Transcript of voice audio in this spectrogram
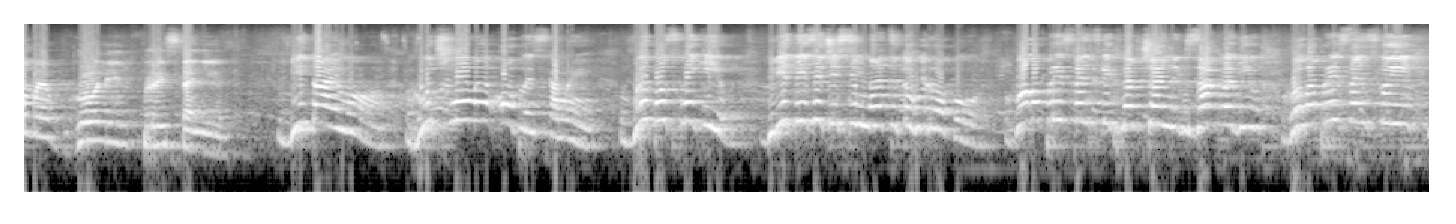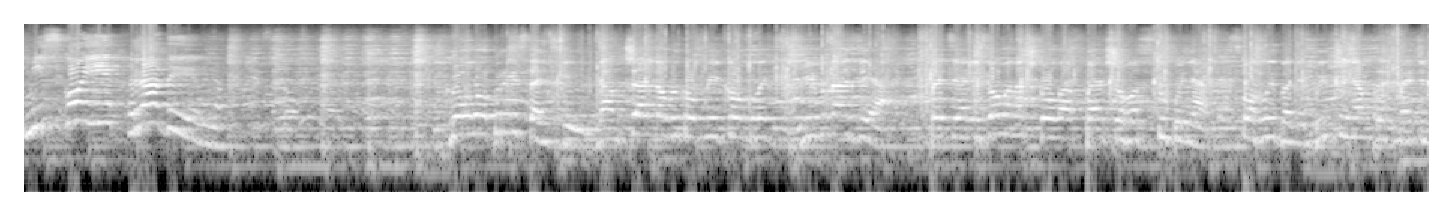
саме в голій пристані. Вітаємо гучними оплесками випускників 2017 року Голопристанських навчальних закладів Голопристанської міської ради. Голопристанський навчально-виховний комплекс гімназія. Спеціалізована школа першого ступеня з поглибленим вивченням предметів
